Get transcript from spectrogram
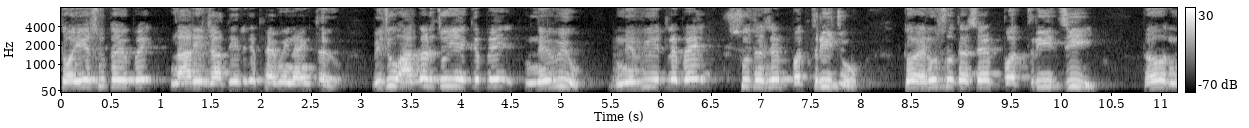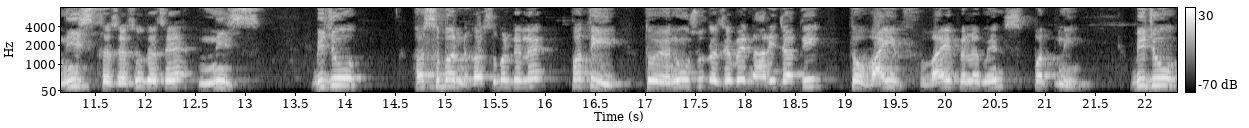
તો એ શું થયું ભાઈ? નારી જાતિ એટલે કે ફેમિનાઇન થયું. બીજું આગળ જોઈએ કે ભાઈ નેવ્યુ. નેવ્યુ એટલે ભાઈ શું થશે? ભત્રીજો. તો એનું શું થશે? ભત્રીજી. તો નીસ થશે. શું થશે? નીસ. બીજું હસબન્ડ. હસબન્ડ એટલે પતિ. તો એનું શું થશે ભાઈ? નારી જાતિ, તો વાઇફ વાઇફ એટલે મીન્સ પત્ની. બીજું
